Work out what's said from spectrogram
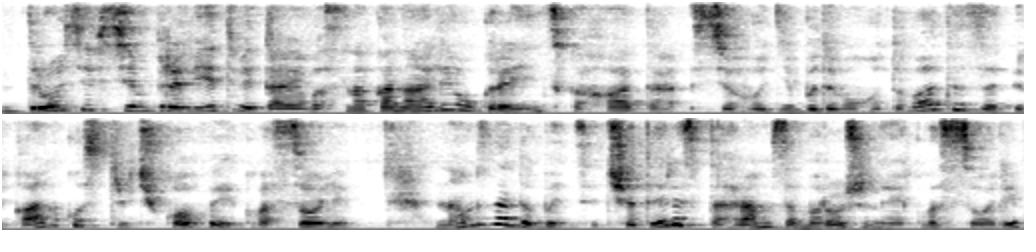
Друзі, всім привіт! Вітаю вас на каналі Українська хата. Сьогодні будемо готувати запіканку стручкової квасолі. Нам знадобиться 400 г замороженої квасолі,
